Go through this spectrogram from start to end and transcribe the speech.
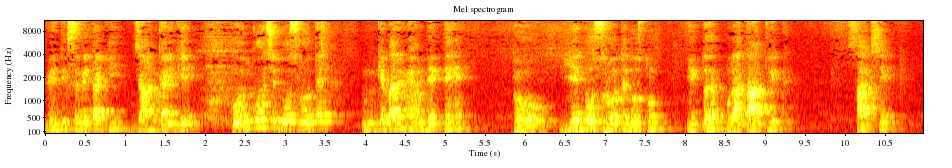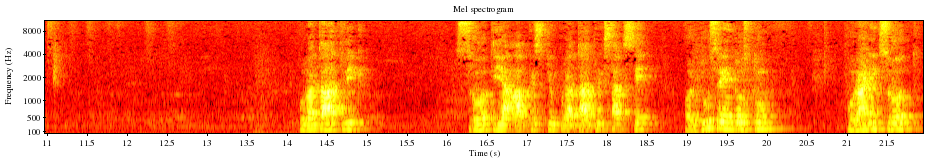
वैदिक सभ्यता की जानकारी के। कौन कौन से दो स्रोत है, उनके बारे में हम देखते हैं। तो ये दो स्रोत है दोस्तों, एक तो है पुरातात्विक साक्ष्य, पुरातात्विक स्रोत या आपके पुरातात्विक साक्ष्य, और दूसरे हैं दोस्तों, पुराणिक स्रोत।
